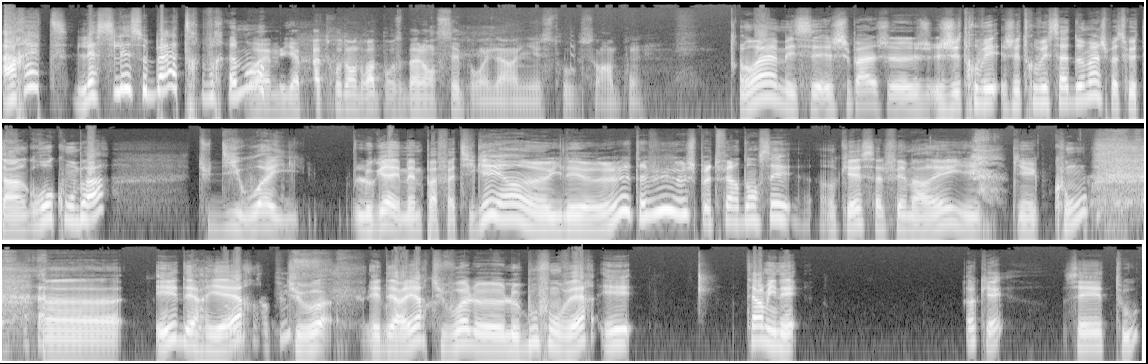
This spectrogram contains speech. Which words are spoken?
Arrête, laisse-les se battre, vraiment. Ouais, mais il n'y a pas trop d'endroits pour se balancer pour une araignée, je trouve, sur un pont. Ouais, mais c'est, je sais pas, j'ai trouvé, j'ai trouvé ça dommage parce que t'as un gros combat. Tu te dis, ouais, il- le gars est même pas fatigué, hein. Il est, euh, t'as vu, je peux te faire danser. Ok, ça le fait marrer, il est, il est con. Euh, et derrière, tu vois, et derrière, tu vois le, le bouffon vert et terminé. Ok, c'est tout.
